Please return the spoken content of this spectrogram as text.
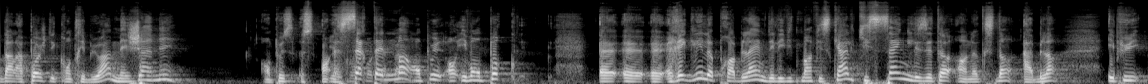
dans- la poche des contribuables, mais jamais. On peut, on- Ils certainement, on peut, on- ils vont pas euh, euh, euh, régler le problème de l'évitement fiscal qui saigne les États en Occident à blanc. Et puis,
